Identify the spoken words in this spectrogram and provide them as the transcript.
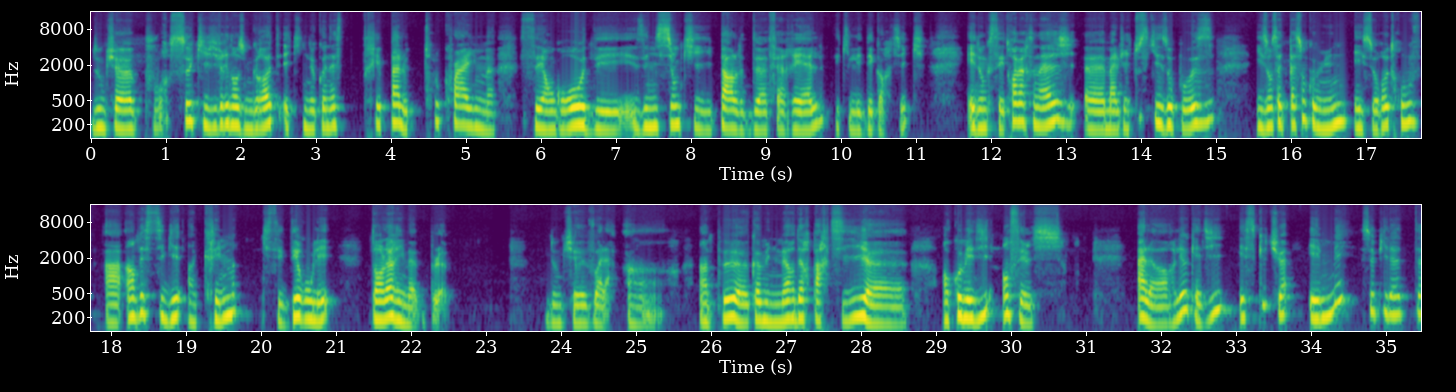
Donc euh, pour ceux qui vivraient dans une grotte et qui ne connaissent pas le true crime, c'est en gros des émissions qui parlent d'affaires réelles et qui les décortiquent. Et donc ces trois personnages, euh, malgré tout ce qui les oppose, ils ont cette passion commune et ils se retrouvent à investiguer un crime qui s'est déroulé dans leur immeuble. Donc euh, voilà, un, un, peu euh, comme une murder party euh, en comédie en série. Alors, Léocadie, est-ce que tu as aimé ce pilote?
